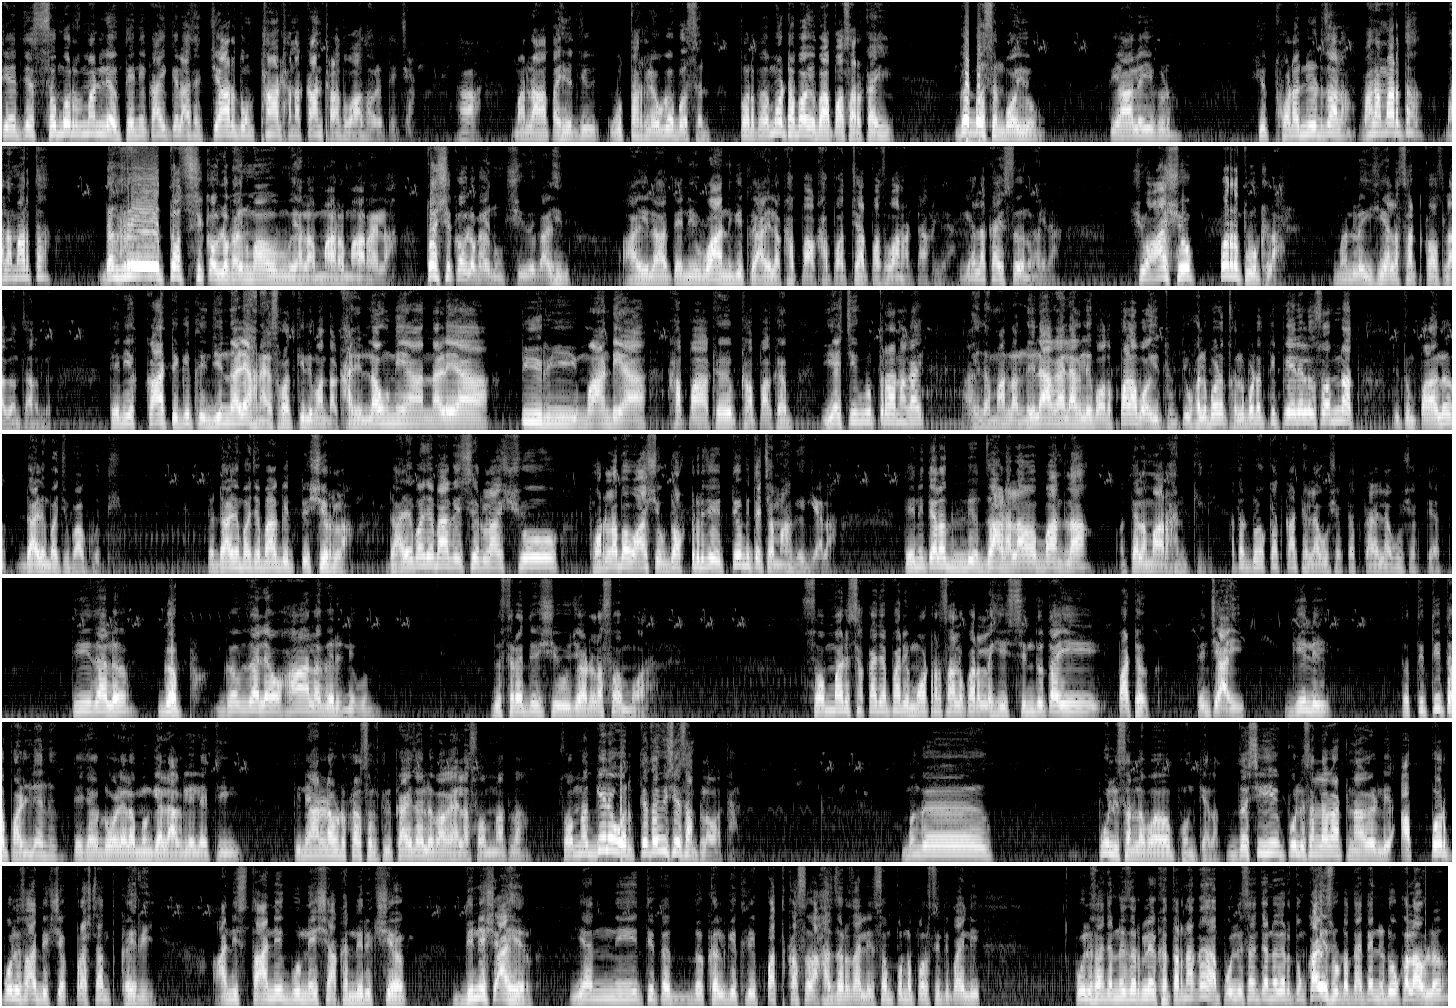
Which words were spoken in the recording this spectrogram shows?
त्याच्यासमोर मांडल्यावर त्याने काय केलं? असं चार दोन ठाणा ठाणा कांठाळात वाजवलं त्याच्या. हा म्हणला आता ह्याची उतरल्यावर ग बसन. परत मोठा भाऊ बापासारखा आहे. ग बसन भाऊ ते आलं इकडं. हे थोडा नीट झाला. मला मारता. मला मारता? डंगरे तोच शिकवलं काय मा ह्याला मार मारायला? तोच शिकवलं काय नु? शिवेगाळ ही आईला त्यांनी वाण घेतलं आईला खपा खपा चार पाच वाणात टाकल्या. याला काय सण व्हायना शिव अशोक परत उठला. म्हणलं ह्याला सटकावंच लागन चांगलं. त्यांनी एक काठी घेतली जी नळ्या हाणायला सुरुवात केली. म्हणता खाली लावण्या नळ्या टिरी मांड्या खपा खप खपा खप. याची उतरा ना काय? आईला मानला लय लागायला लागले बाबा पळा बा इथून. ती हलबडत हलबडत ती पेलेलं सोमनाथ तिथून पळालं डाळिंबाची बाग होती. तर डाळिंबाच्या बागेत ते शिरला. डाळिंबाच्या बागेत शिरला शो थोरला भाऊ अशोक डॉक्टर जे ते बी त्याच्यामागे गेला. त्यांनी त्याला झाडाला बांधला आणि त्याला मारहाण केली. आता डोक्यात काठ्या लागू शकतात काय लागू शकतात? ती झालं गप. गप झाल्यावर हा आला घरी निघून दुसऱ्या दिवशी उजाडला सोमवार. सोमवारी सकाळच्या पारी मोटर चालू करायला ही सिंधुताई पाठक त्यांची आई गेली. तर ती तिथं पाडलेलं. त्याच्या डोळ्याला मुंग्या लागलेल्या ती. तिने आरडाओरड का सुरू केली काय झालं बघायला सोमनाथला? सोमनाथ गेल्यावर त्याचा विषय संपला होता. मग पोलिसांना फोन केला. जशी ही पोलिसांना घटना घडली अप्पर पोलीस अधीक्षक प्रशांत खैरे आणि स्थानिक गुन्हे शाखा निरीक्षक दिनेश आहेर यांनी तिथं दखल घेतली पथकासह हजर झाले संपूर्ण परिस्थिती पाहिली. पोलिसांच्या नजर लय खतरनाक का पोलिसांच्या नजरेतून काही सुटत नाही. त्यांनी डोकं लावलं.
